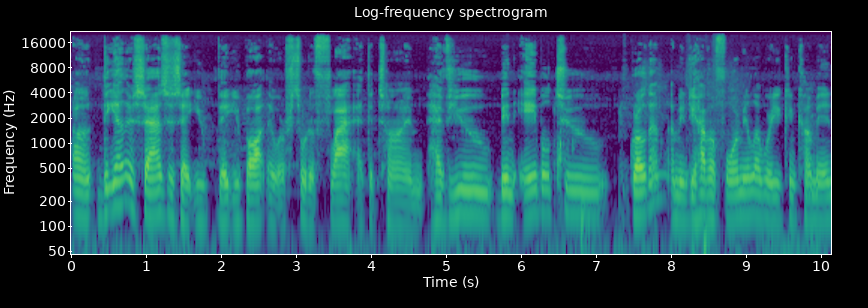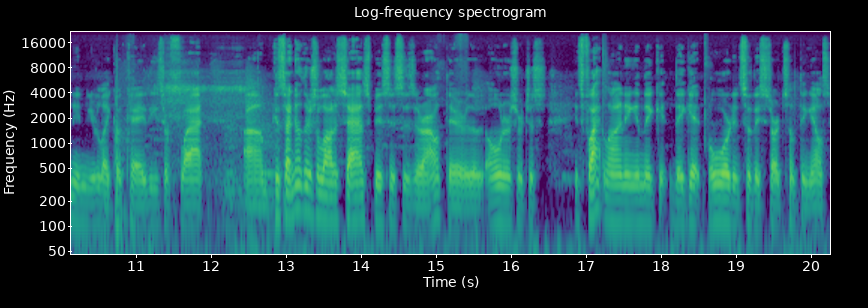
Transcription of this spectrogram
Uh, the other SaaSes that you that you bought that were sort of flat at the time, have you been able to grow them? I mean, do you have a formula where you can come in and you're like, okay, these are flat? Because um, I know there's a lot of SaaS businesses that are out there. The owners are just it's flatlining and they get they get bored and so they start something else.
